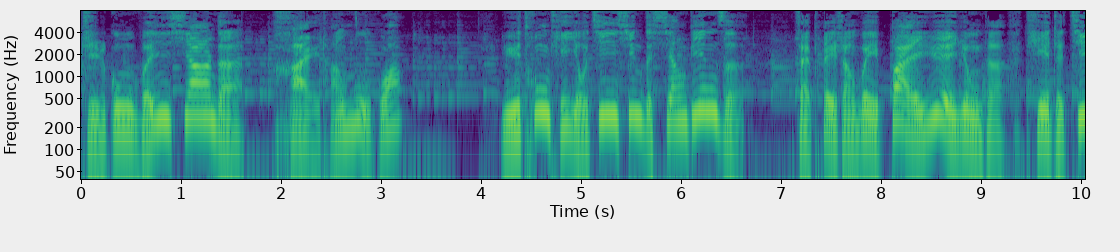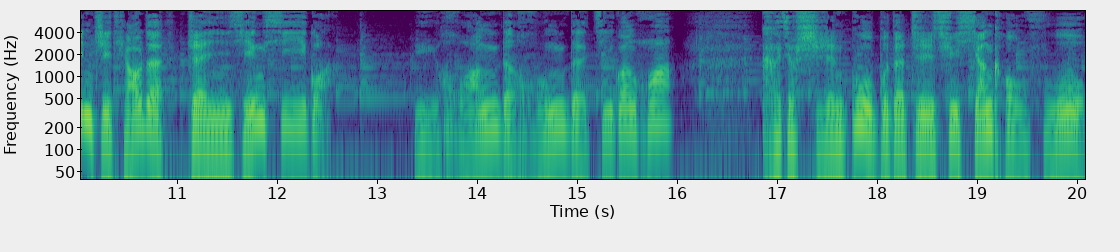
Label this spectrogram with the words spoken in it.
只供闻香的海棠木瓜，与通体有金星的香槟子，再配上为拜月用的贴着金纸条的枕形西瓜。与黄的、红的鸡冠花，可就使人顾不得只去享口福，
